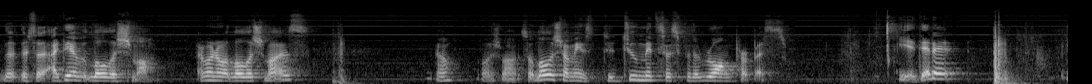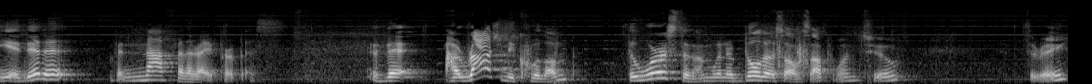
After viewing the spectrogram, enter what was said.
there's an idea of lo lishma. Everyone know what lo lishma is? No, lo lishma. So lo lishma means to do mitzvahs for the wrong purpose. You did it. You did it, but not for the right purpose. The harash mikulam, the worst of them. We're going to build ourselves up. One, two, three,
